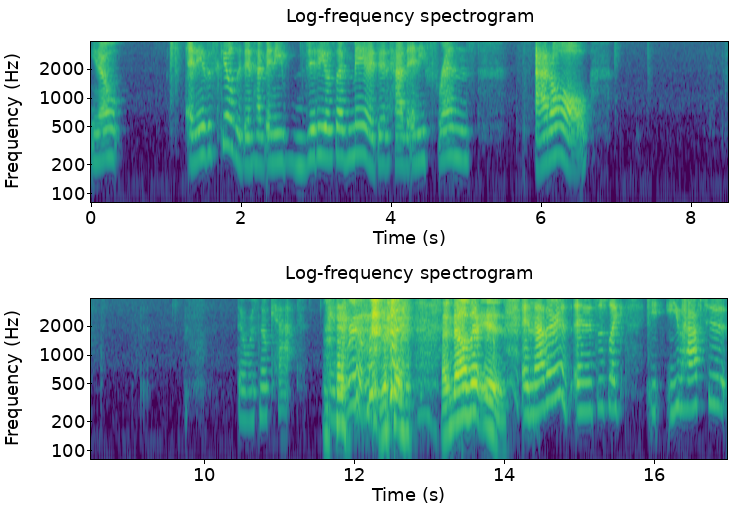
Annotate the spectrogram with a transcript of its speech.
you know, any of the skills. I didn't have any videos I've made. I didn't have any friends at all. There was no cat in the room. and now there is And now there is, and it's just like y- you have to.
